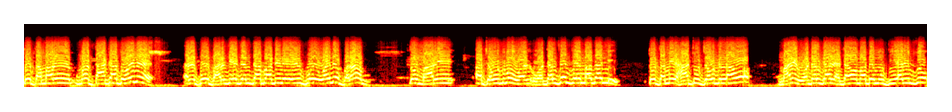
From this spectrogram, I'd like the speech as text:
તો તમારે મત તાકાત હોય ને, અને કોઈ ભારતીય જનતા પાર્ટીને એવું કોઈ હોય ને ભરમ, તો મારી આ ચૌદમાં હોટલ છે ને જય માતાજી? તો તમે સાચું ચૌદ લાવો. મારી હોટલ કાર્ડ હટાવવા માટે હું તૈયારી છું.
